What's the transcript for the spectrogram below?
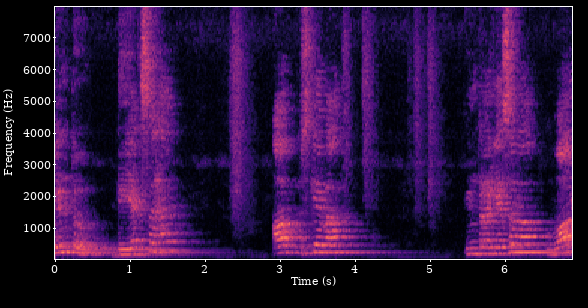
into d x है। अब उसके बाद integration of one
